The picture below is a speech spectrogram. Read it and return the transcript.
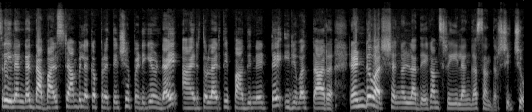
ശ്രീലങ്കൻ തപാൽ സ്റ്റാമ്പിലൊക്കെ പ്രത്യക്ഷപ്പെടുകയുണ്ടായി ആയിരത്തി തൊള്ളായിരത്തി പതിനെട്ട് ഇരുപത്തി ആറ് രണ്ട് വർഷങ്ങളിൽ അദ്ദേഹം ശ്രീലങ്ക സന്ദർശിച്ചു.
